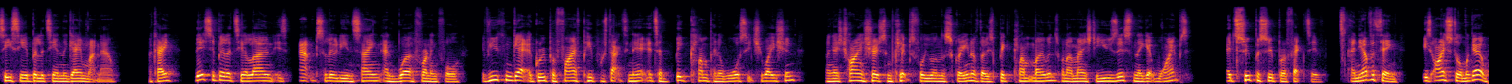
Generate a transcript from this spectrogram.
CC ability in the game right now. Okay, this ability alone is absolutely insane and worth running for. If you can get a group of five people stacked in here, it's a big clump in a war situation. I'm going to try and show some clips for you on the screen of those big clump moments when I manage to use this and they get wiped. It's super, super effective. And the other thing is Ice Storm again,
